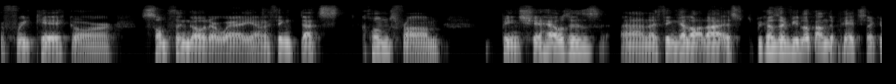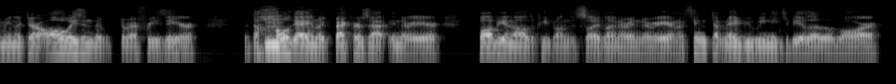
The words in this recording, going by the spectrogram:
a free kick or something go their way. And I think that's comes from being shit houses. And I think a lot of that is because if you look on the pitch, like I mean, like they're always in the, the referee's ear. Like the Mm. whole game, like Bekker's at in their ear, Bobby and all the people on the sideline are in their ear. And I think that maybe we need to be a little more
